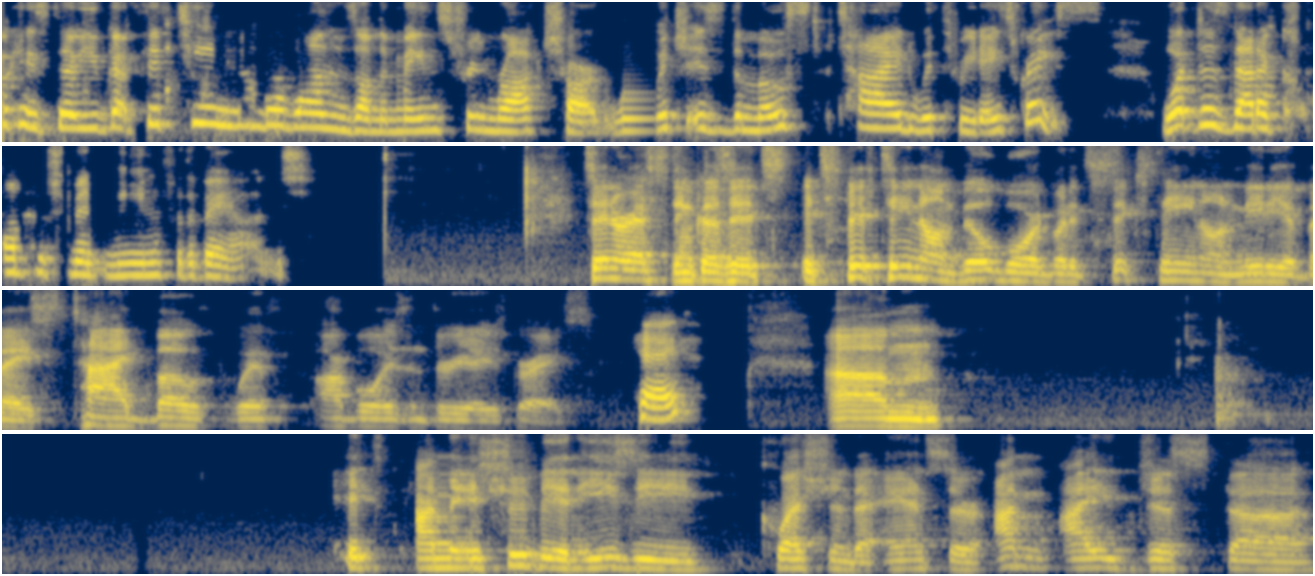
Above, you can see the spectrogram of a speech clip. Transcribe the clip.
okay, so you've got 15 number ones on the mainstream rock chart, which is the most tied with Three Days Grace. What does that accomplishment mean for the band? It's interesting because it's it's 15 on Billboard, but it's 16 on Mediabase, tied both with our boys in Three Days Grace. Okay. Um, it. I mean, it should be an easy question to answer. I'm. I just. Uh,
